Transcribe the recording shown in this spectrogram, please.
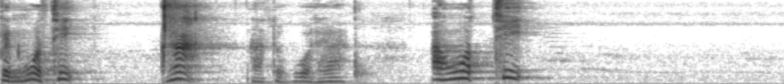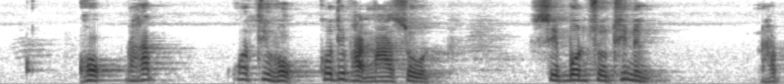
เป็นงวดที่ห้านะถูกงวดที่ห้าเอางวดที่หกนะครับงวดที่หกงวดที่ผ่านมาสูตรสิบบนสูตรที่หนึ่งนะครับ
